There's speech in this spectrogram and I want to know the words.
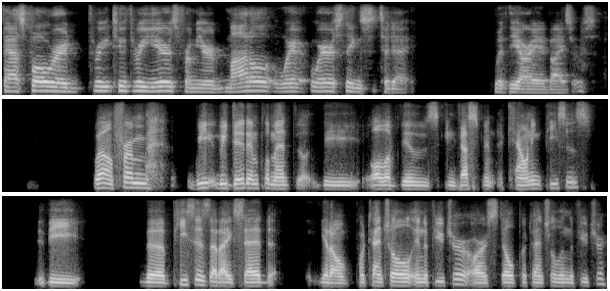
Fast forward three, two, three years from your model. Where where's things today with DRA advisors? Well, from we we did implement the all of those investment accounting pieces. The the pieces that I said you know, potential in the future are still potential in the future.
